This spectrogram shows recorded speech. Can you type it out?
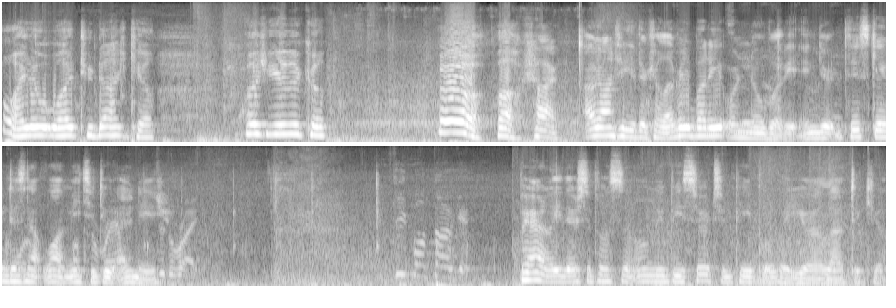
Oh, I don't want to not kill. I should either kill. Oh, fuck, hi. I want to either kill everybody or nobody, and this game does not want me to do any. Keep on target. Apparently, supposed to only be certain people that you're allowed to kill.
